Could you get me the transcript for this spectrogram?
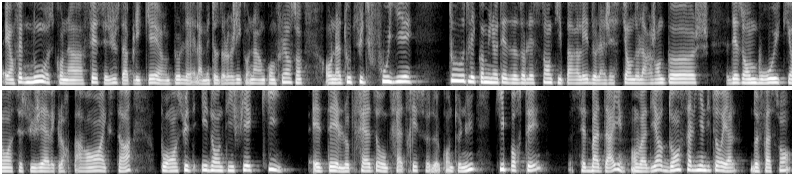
et en fait, nous, ce qu'on a fait, c'est juste appliquer un peu la méthodologie qu'on a en Confluence. Hein. On a tout de suite fouillé toutes les communautés d'adolescents qui parlaient de la gestion de l'argent de poche, des embrouilles qui ont à ce sujet avec leurs parents, etc., pour ensuite identifier qui était le créateur ou créatrice de contenu, qui portait cette bataille, on va dire, dans sa ligne éditoriale, de façon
